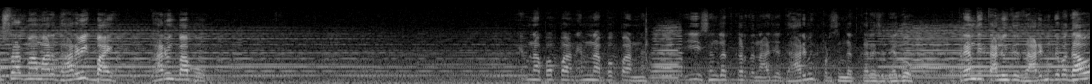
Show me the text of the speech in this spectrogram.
ઉસ્તાદમાં મારા ધાર્મિક ભાઈ, ધાર્મિક બાપુ. એમના પપ્પા ને એમના પપ્પા ને એ સંગત કરતા આજે ધાર્મિક પણ સંગત કરે છે. ભેગો. પ્રેમથી તાલીઓથી ધાર્મિક બધાઓ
